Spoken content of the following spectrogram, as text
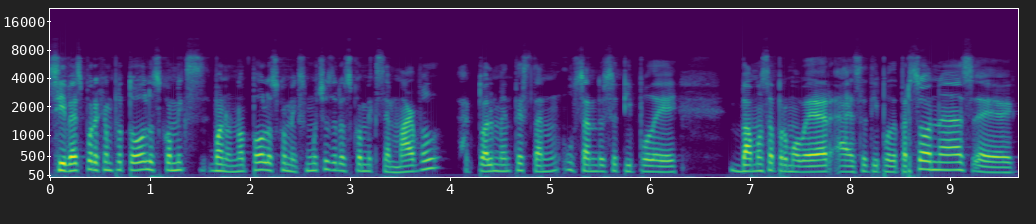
Si ves, por ejemplo, todos los cómics, bueno, no todos los cómics, muchos de los cómics de Marvel actualmente están usando ese tipo de vamos a promover a este tipo de personas. eh,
